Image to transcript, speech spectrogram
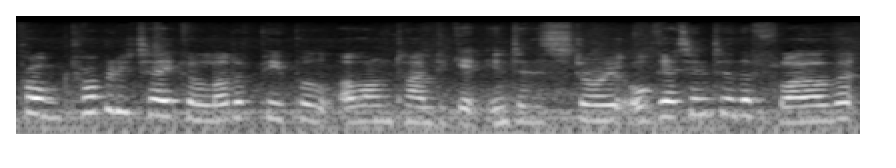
pro probably take a lot of people a long time to get into this story or get into the flow of it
